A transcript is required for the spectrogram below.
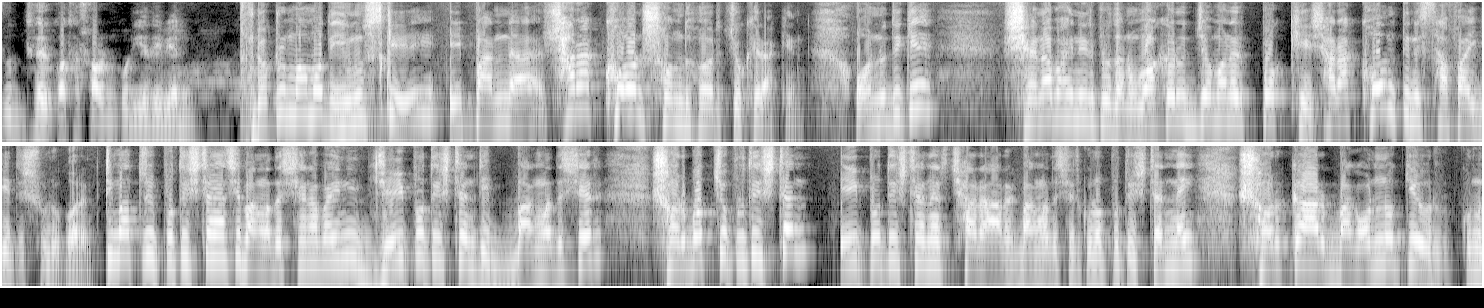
যুদ্ধের কথা স্মরণ করিয়ে দিবেন? ডক্টর মোহাম্মদ ইউনুসকে এই পান্না সারাক্ষণ সন্দেহের চোখে রাখেন। অন্যদিকে, সেনাবাহিনীর প্রধান ওয়াকারুজ্জামানের পক্ষে সারাক্ষণ তিনি সাফাই গেতে শুরু করেন। একটিমাত্র প্রতিষ্ঠান আছে বাংলাদেশ সেনাবাহিনী, যেই প্রতিষ্ঠানটি বাংলাদেশের সর্বোচ্চ প্রতিষ্ঠান এই প্রতিষ্ঠানের ছাড়া আর বাংলাদেশের কোনো প্রতিষ্ঠান নেই। সরকার বা অন্য কেউর কোনো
